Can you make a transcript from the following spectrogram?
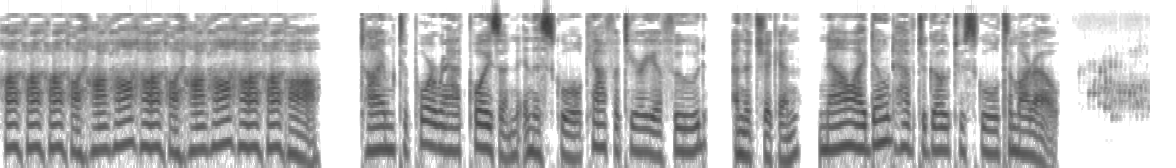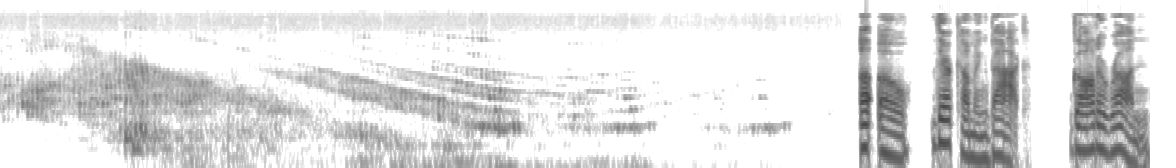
Ha ha ha ha ha ha ha ha ha ha ha ha ha. Time to pour rat poison in the school cafeteria food, and the chicken, now I don't have to go to school tomorrow. Uh-oh, they're coming back. Gotta run.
